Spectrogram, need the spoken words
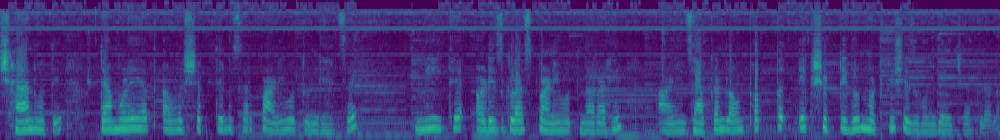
छान होते. त्यामुळे यात आवश्यकतेनुसार पाणी ओतून घ्यायचं आहे मी इथे अडीच ग्लास पाणी ओतणार आहे आणि झाकण लावून फक्त एक शिट्टी देऊन मटकी शिजवून घ्यायची आपल्याला.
